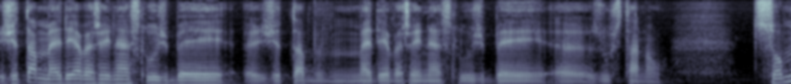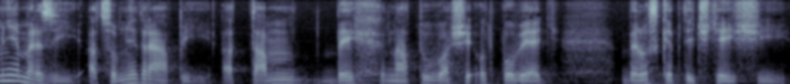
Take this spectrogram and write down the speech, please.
že ta média veřejné služby, že ta média veřejné služby eh, zůstanou. Co mě mrzí a co mě trápí, a tam bych na tu vaši odpověď byl skeptičtější,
